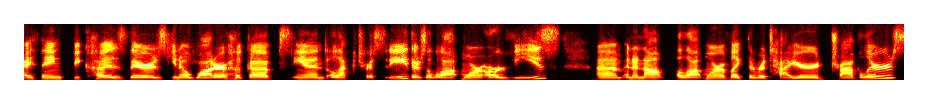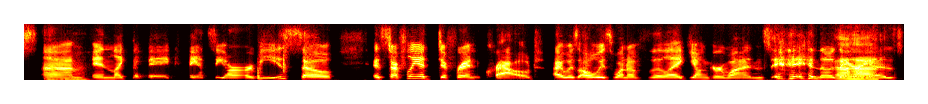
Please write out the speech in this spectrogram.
I think because there's, you know, water hookups and electricity, there's a lot more RVs um, and a not a lot more of like the retired travelers um, mm-hmm. in like the big fancy RVs. So it's definitely a different crowd. I was always one of the like younger ones in those uh-huh. areas.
